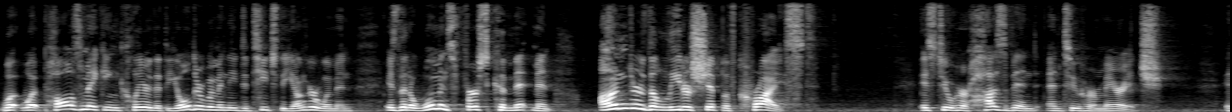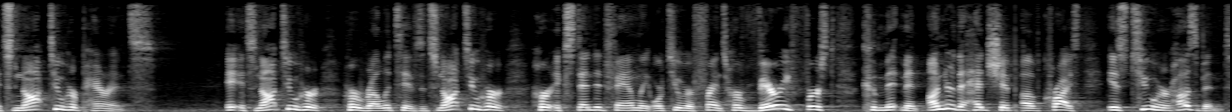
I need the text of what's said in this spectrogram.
What, what Paul's making clear that the older women need to teach the younger women is that a woman's first commitment under the leadership of Christ is to her husband and to her marriage. It's not to her parents. It's not to her, her relatives. It's not to her, her extended family or to her friends. Her very first commitment under the headship of Christ is to her husband.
